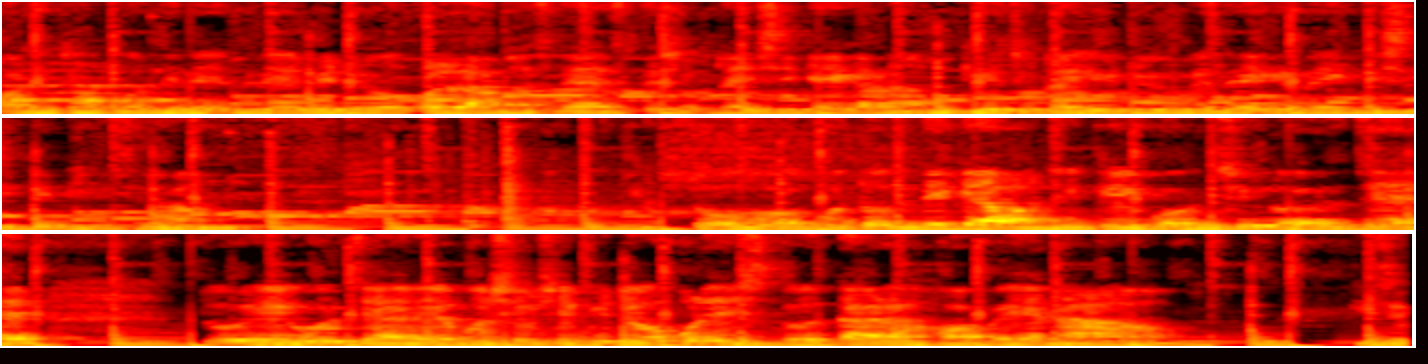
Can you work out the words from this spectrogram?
পরে যখন ধীরে ধীরে ভিডিও করলাম, আস্তে আস্তে সবটাই শিখে গেলাম, কিছুটা ইউটিউবে দেখে দেখে শিখে নিয়েছিলাম। তো প্রথম দিকে অনেকেই বলছিল যে তো এই হুইলচেয়ারে বসে বসে ভিডিও করিস তো, তারা হবে না, কিছু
